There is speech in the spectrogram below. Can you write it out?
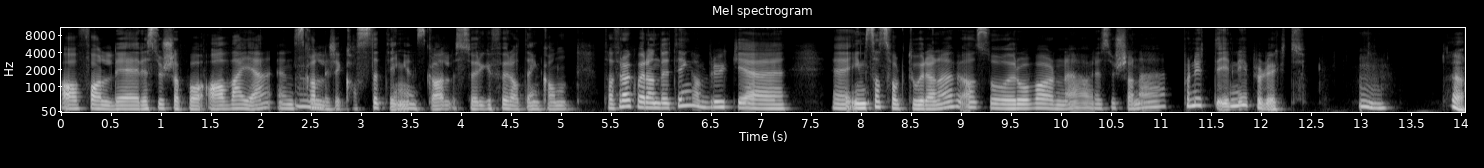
avfall det er ressurser på avveie. En skal Mm. ikke kaste ting, en skal sørge for at en kan ta fra hverandre ting og bruke uh, innsatsfaktorene, altså råvarene og ressursene, på nytt inn i produkt. Mm. Ja.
